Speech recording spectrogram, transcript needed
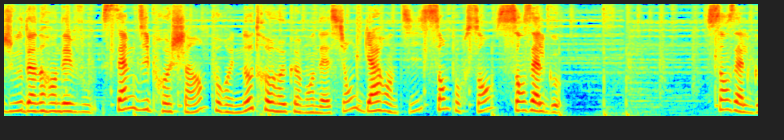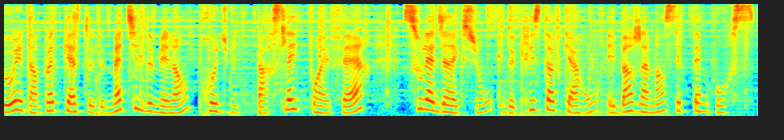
Je vous donne rendez-vous samedi prochain pour une autre recommandation garantie 100% sans algo. Sans algo est un podcast de Mathilde Mélin produit par Slate.fr sous la direction de Christophe Caron et Benjamin Septem-Ours.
